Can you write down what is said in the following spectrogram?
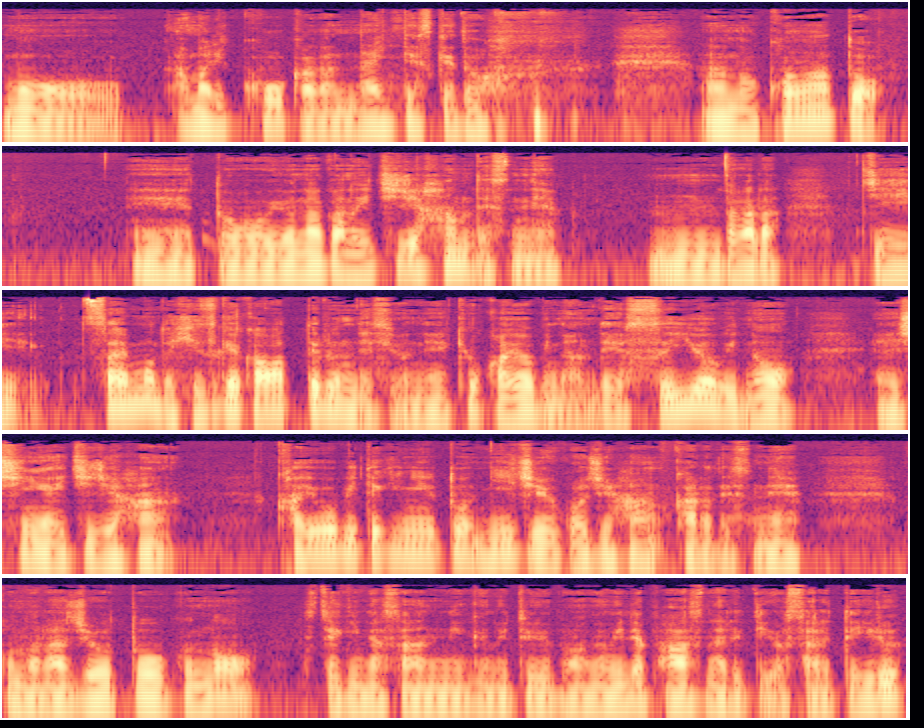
もうあまり効果がないんですけどあのこの後え、ー、と夜中の1時半ですね。うんだから実際もで日付変わってるんですよね。今日火曜日なんで水曜日の深夜1時半。火曜日的に言うと25時半からですね。このラジオトークの素敵な3人組という番組でパーソナリティをされている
